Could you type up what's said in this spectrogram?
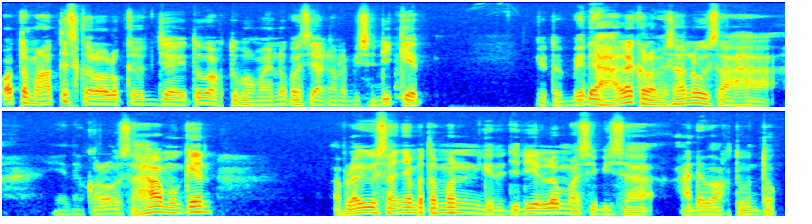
Otomatis kalau lu kerja itu waktu bermain lu pasti akan lebih sedikit gitu Beda halnya kalau misalnya lu usaha gitu. Kalau usaha mungkin Apalagi usahanya berteman gitu Jadi lu masih bisa ada waktu untuk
